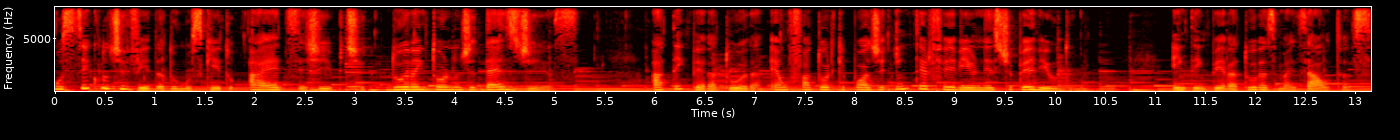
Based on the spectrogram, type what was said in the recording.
O ciclo de vida do mosquito Aedes aegypti dura em torno de 10 dias. A temperatura é um fator que pode interferir neste período. Em temperaturas mais altas,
